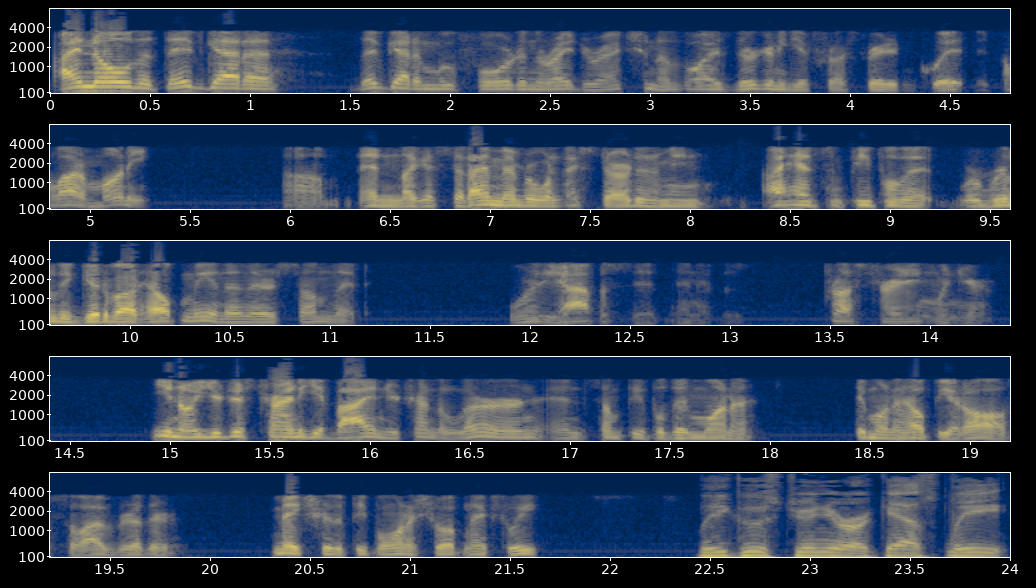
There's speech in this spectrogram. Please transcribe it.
I know that they've got to, they've got to move forward in the right direction. Otherwise they're going to get frustrated and quit. It's a lot of money. Um, and like I said, I remember when I started, I mean, I had some people that were really good about helping me and then there's some that were the opposite. And it was frustrating when you're, you know, you're just trying to get by and you're trying to learn and some people didn't want to, didn't want to help you at all. So I'd rather make sure that people want to show up next week. Lee Goos Jr., our guest. Lee,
